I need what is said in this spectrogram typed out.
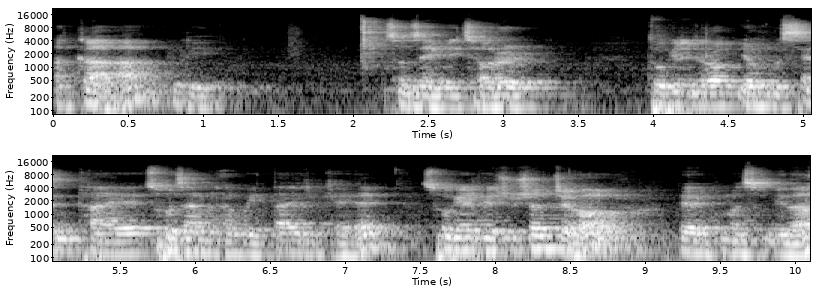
아까 우리 선생님이 저를 독일 유럽 연구센터에 소장을 하고 있다 이렇게 소개를 해주셨죠. 예, 고맙습니다.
